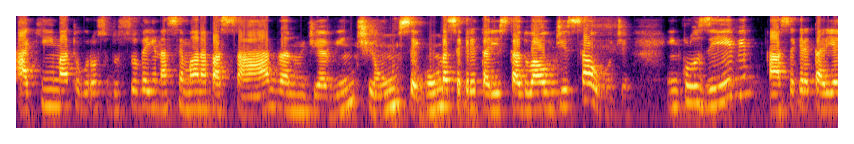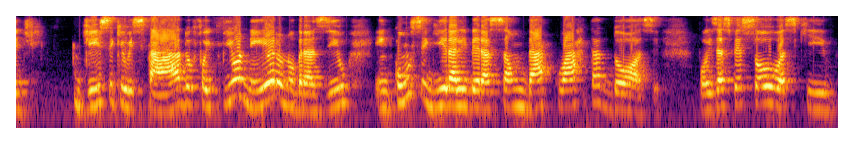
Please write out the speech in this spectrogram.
aqui em Mato Grosso do Sul veio na semana passada, no dia 21, segundo a Secretaria Estadual de Saúde. Inclusive, a Secretaria de disse que o Estado foi pioneiro no Brasil em conseguir a liberação da quarta dose, pois as pessoas que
